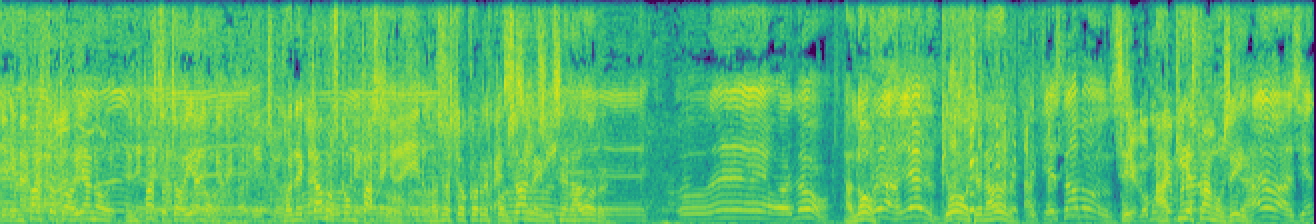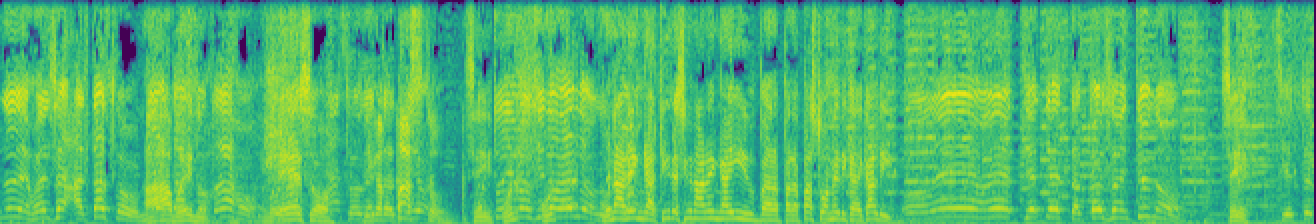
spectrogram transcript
En Pasto todavía no, en Pasto todavía no. Conectamos con Pasto, con nuestro corresponsal, el senador. aló. Aló. Hola, Javier. ¿Qué hubo, senador? Aquí estamos. Sí, Llegó muy aquí temprano. estamos, sí. Claro, haciendo de fuerza al tasto. Mira, Ah, tasto bueno. trajo. Eso. Tasto, Diga pasto. Sí, No, un- un- verlo, ¿no? una arenga, tírese una arenga ahí para, para Pasto América de Cali. Oye, oye, 7, 14, 21. Sí. 7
